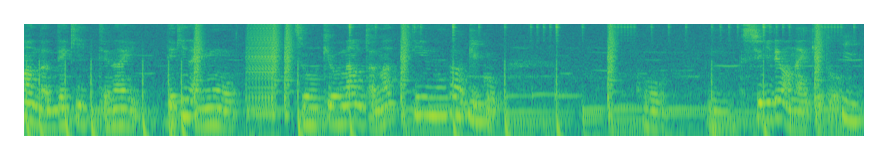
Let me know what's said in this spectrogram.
判断できてないできないもう状況なんだなっていうのが結構、うんこう、うん、不思議ではないけど、うん。なん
